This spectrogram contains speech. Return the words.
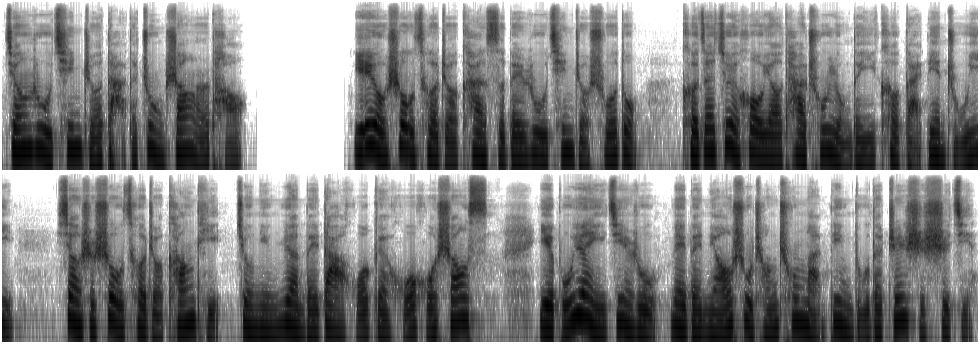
将入侵者打得重伤而逃。也有受测者看似被入侵者说动。可在最后要踏出蛹的一刻改变主意，像是受测者康体就宁愿被大火给活活烧死，也不愿意进入那被描述成充满病毒的真实世界。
